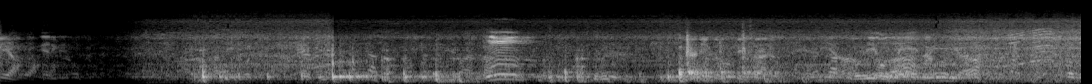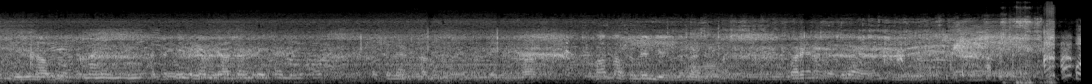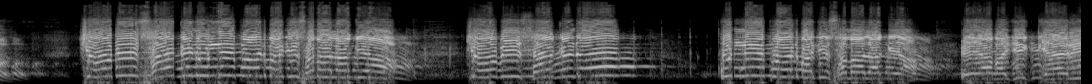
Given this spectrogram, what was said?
ਅਪ 24 ਸੈਕਿੰਡ 19 ਪੁਆਇੰਟ ਬਾਜੀ ਸਮਾਂ ਲੱਗ ਗਿਆ 24 ਸੈਕਿੰਡ 19 ਪੁਆਇੰਟ ਬਾਜੀ ਸਮਾਂ ਲੱਗ ਗਿਆ ਇਹ ਆ ਭਾਈ ਜੀ ਗੈਰੀ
